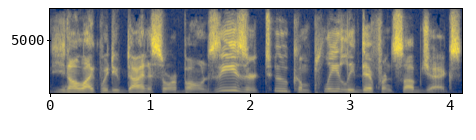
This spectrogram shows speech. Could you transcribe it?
you know, like we do dinosaur bones. These are two completely different subjects,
